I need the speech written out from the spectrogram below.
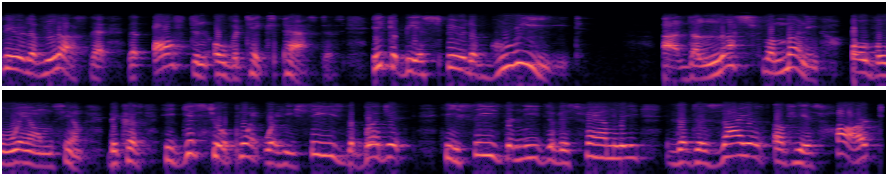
spirit of lust that, that often overtakes pastors. It could be a spirit of greed. Uh, the lust for money overwhelms him because he gets to a point where he sees the budget, he sees the needs of his family, the desires of his heart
